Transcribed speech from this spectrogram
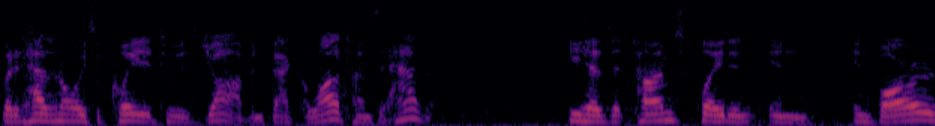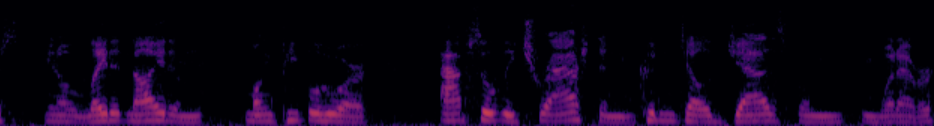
But it hasn't always equated to his job. In fact, a lot of times it hasn't. He has at times played in, in, in bars, you know, late at night and among people who are absolutely trashed and couldn't tell jazz from whatever.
